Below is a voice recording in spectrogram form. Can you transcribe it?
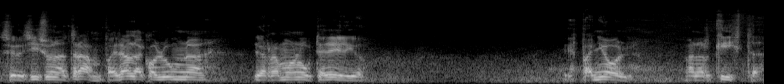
Se les hizo una trampa, era la columna de Ramón Uterelio, español, anarquista.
